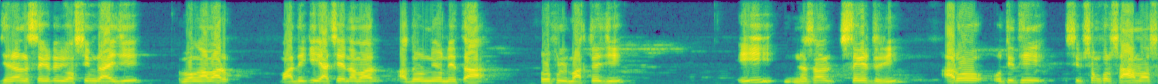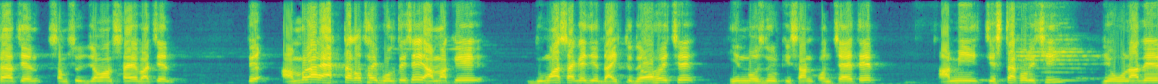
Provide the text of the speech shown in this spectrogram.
জেনারেল সেক্রেটারি অসীম রায়জি এবং আমার বাদিকেই আছেন আমার আদরণীয় নেতা প্রফুল মাত্রেজি এই ন্যাশনাল সেক্রেটারি আরও অতিথি শিবশঙ্কর সাহা মহাশয় আছেন শামসুজ্জামান সাহেব আছেন তো আমরা একটা কথাই বলতে চাই আমাকে দু মাস আগে যে দায়িত্ব দেওয়া হয়েছে হিন্দ মজদুর কিষাণ পঞ্চায়েতের আমি চেষ্টা করেছি যে ওনাদের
